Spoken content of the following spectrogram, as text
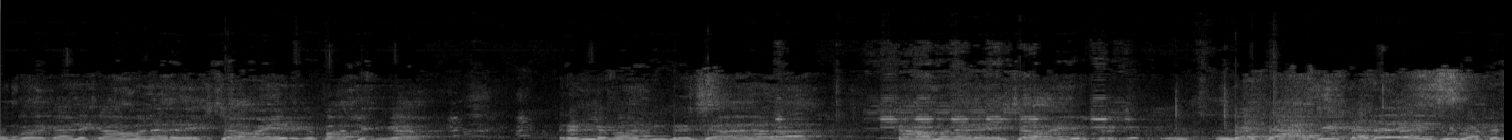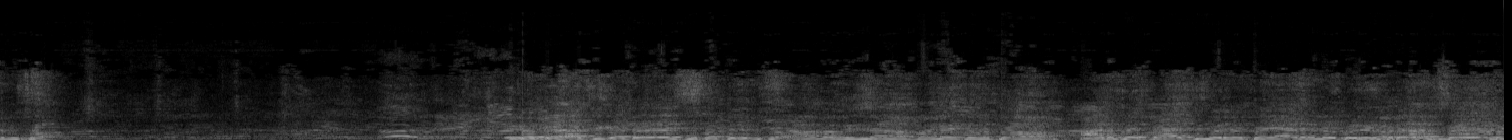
உங்களுக்காண்டி காம நேரம் எக்ஸ்ட்ரா வாங்கியிருக்கு பாத்துக்குங்க ரெண்டு மாடு நின்றுச்சு அதனால காம நேரம் எக்ஸ்ட்ரா வாங்கி கொடுத்துருக்கு. இந்த பேட்ச் கடைசி பத்து நிமிஷம். இந்த பேட்ச் கடைசி பத்து நிமிஷம். ராமகிருஷ்ணா மணி அடுத்த பேட்ச் தயாரில் அன்போடு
